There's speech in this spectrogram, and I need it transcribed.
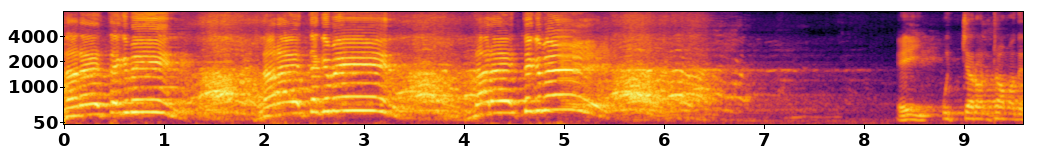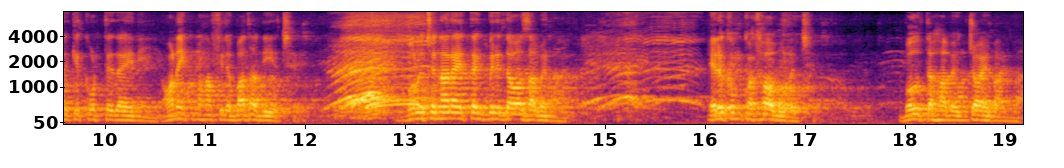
নারায় তেকবীর নারায় তেকবীর নারায় তেকবীর। এই উচ্চারণটা আমাদেরকে করতে দেয়নি, অনেক মাহফিলে বাধা দিয়েছে। বলেছে নারায় তেকবীর দেওয়া যাবে না। এরকম কথাও বলেছে। বলতে হবে জয় বাংলা।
